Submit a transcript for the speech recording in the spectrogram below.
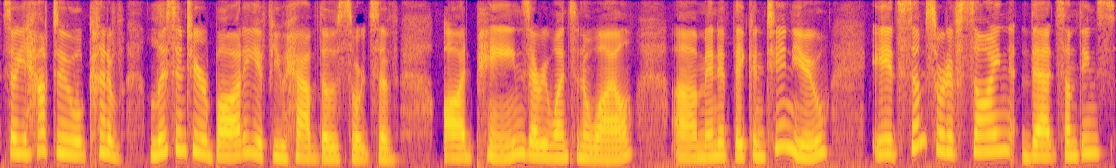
So, you have to kind of listen to your body if you have those sorts of odd pains every once in a while. Um, and if they continue, it's some sort of sign that something's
